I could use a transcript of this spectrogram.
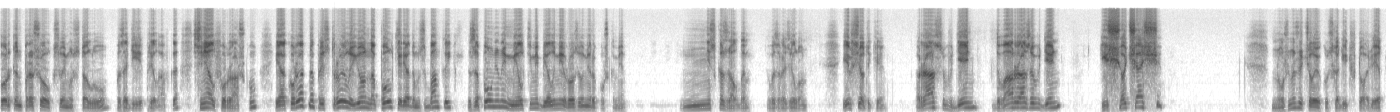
Ортон прошел к своему столу позади прилавка, снял фуражку и аккуратно пристроил ее на полке рядом с банкой, заполненной мелкими белыми и розовыми ракушками. «Не сказал бы», — возразил он. «И все-таки раз в день, два раза в день, еще чаще». «Нужно же человеку сходить в туалет,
